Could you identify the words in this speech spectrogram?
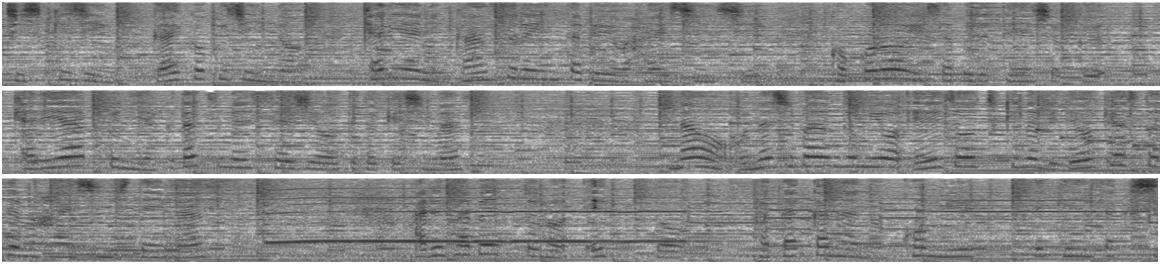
知識人外国人のキャリアに関するインタビューを配信し心を揺さぶる転職キャリアアップに役立つメッセージをお届けします。なお同じ番組を映像付きのビデオキャストでも配信しています。アルファベットの F とカタカナのコミュで検索し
